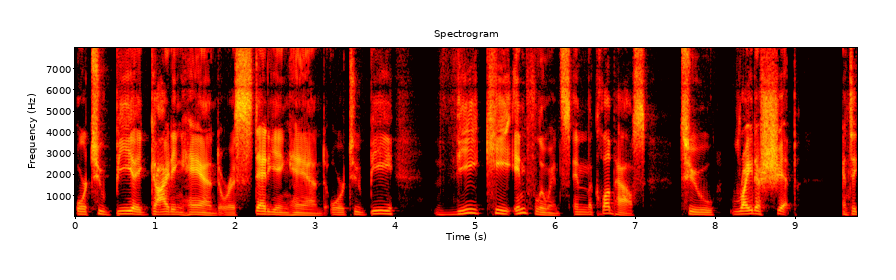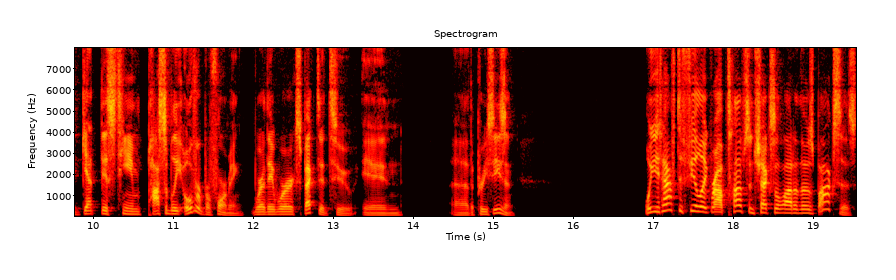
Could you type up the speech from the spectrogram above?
or to be a guiding hand or a steadying hand or to be the key influence in the clubhouse to right a ship and to get this team possibly overperforming where they were expected to in uh, the preseason. Well, you'd have to feel like Rob Thomson checks a lot of those boxes.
